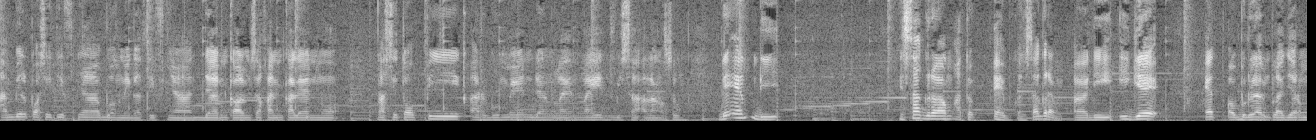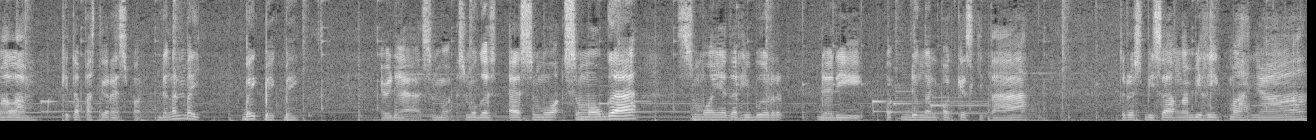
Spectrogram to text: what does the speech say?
Ambil positifnya buang negatifnya. Dan kalau misalkan kalian mau ngasih topik argumen dan lain-lain bisa langsung DM di Instagram atau eh bukan Instagram eh, di IG at obrolan pelajar malam. Kita pasti respon dengan baik. Baik baik baik. Ya udah semoga eh, semua semoga semuanya terhibur dari dengan podcast kita terus bisa ngambil hikmahnya.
